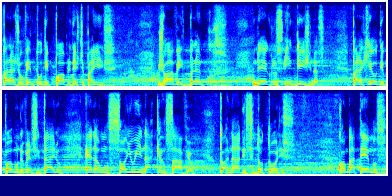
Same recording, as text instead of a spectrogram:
para a juventude pobre deste país, jovens brancos, negros e indígenas, para que o diploma universitário era um sonho inalcançável, tornarem-se doutores. Combatemos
